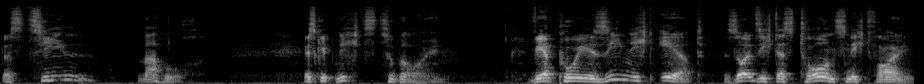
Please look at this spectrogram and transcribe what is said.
Das Ziel war hoch. Es gibt nichts zu bereuen. Wer Poesie nicht ehrt, soll sich des Throns nicht freuen.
